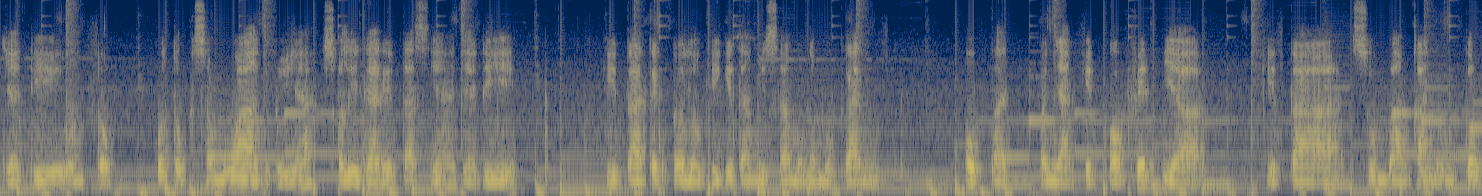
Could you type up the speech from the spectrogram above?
Jadi untuk untuk semua gitu ya solidaritas ya jadi kita teknologi kita bisa menemukan obat penyakit COVID ya kita sumbangkan untuk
